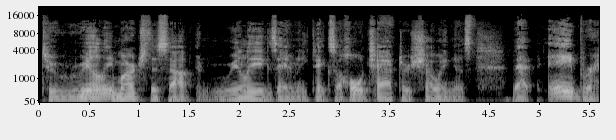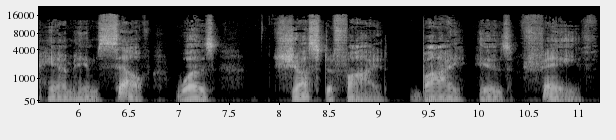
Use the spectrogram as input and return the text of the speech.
to really march this out and really examine. He takes a whole chapter showing us that Abraham himself was justified by his faith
